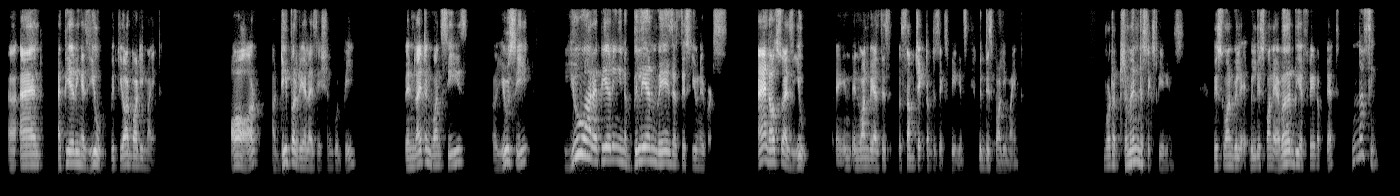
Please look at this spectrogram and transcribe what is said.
uh, and appearing as you with your body mind. Or a deeper realization would be the enlightened one sees, or you see, you are appearing in a billion ways as this universe and also as you in, in one way as this subject of this experience with this body mind. What a tremendous experience. This one will will this one ever be afraid of death? Nothing.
